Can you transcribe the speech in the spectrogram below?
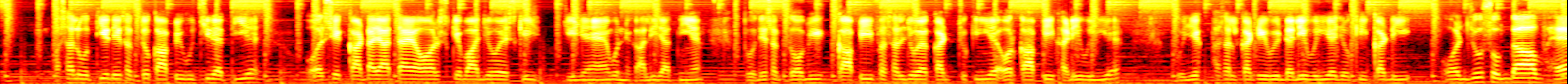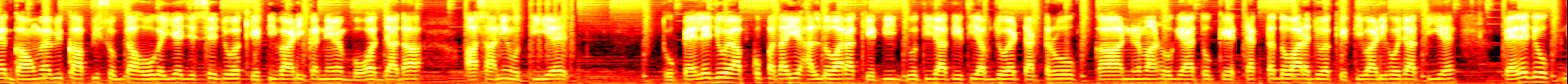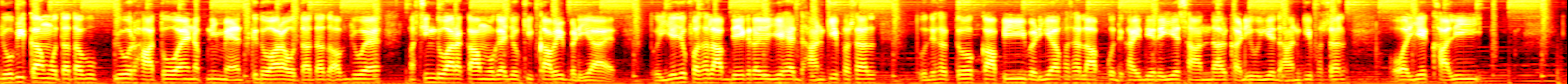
फ़सल होती है, देख सकते हो, काफ़ी ऊँची रहती है और इसे काटा जाता है और इसके बाद जो है इसकी चीज़ें हैं वो निकाली जाती हैं। तो देख सकते हो, अभी काफ़ी फ़सल जो है कट चुकी है और काफ़ी खड़ी हुई है। तो ये फ़सल कटी हुई, डली हुई है जो कि कटी। और जो सुविधा अब है गाँव में भी काफ़ी सुविधा हो गई है, जिससे जो है खेती बाड़ी करने में बहुत ज़्यादा आसानी होती है। तो पहले जो है आपको पता ही हल द्वारा खेती जोती जाती थी। अब जो है ट्रैक्टरों का निर्माण हो गया है तो ट्रैक्टर द्वारा जो है खेती बाड़ी हो जाती है। पहले जो जो भी काम होता था, वो प्योर हाथों एंड अपनी मेहनत के द्वारा होता था। तो अब जो है, मशीन द्वारा काम हो गया, जो कि काफ़ी बढ़िया है। तो ये जो फ़सल आप देख रहे हो, ये है धान की फ़सल। तो देख सकते हो, काफ़ी बढ़िया फ़सल आपको दिखाई दे रही है। शानदार खड़ी हुई है धान की फ़सल और ये खाली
